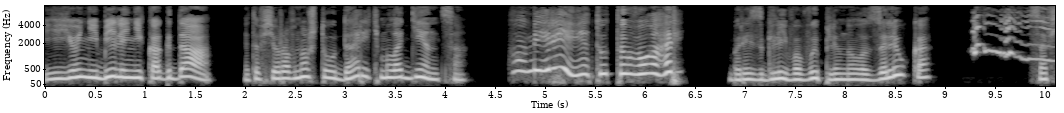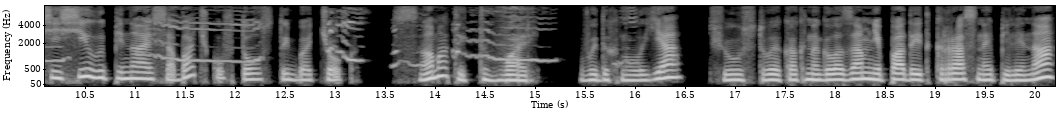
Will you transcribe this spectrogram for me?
ее не били никогда. Это все равно, что ударить младенца. «Убери эту тварь!» Брезгливо выплюнула Залюка, со всей силы пиная собачку в толстый бочок. «Сама ты тварь!» — выдохнула я, чувствуя, как на глаза мне падает красная пелена,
